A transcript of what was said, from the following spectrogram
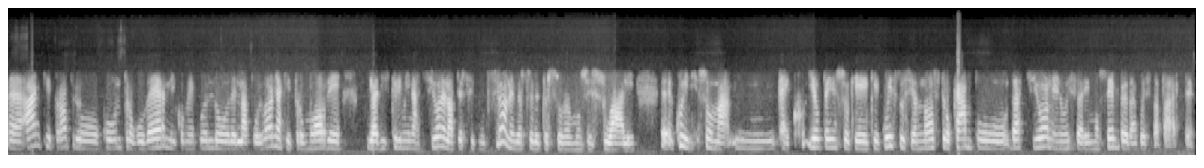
eh, anche proprio contro governi come quello della Polonia che promuove la discriminazione, la persecuzione verso le persone omosessuali. Eh, quindi insomma, mh, mm, ecco, io penso che, che, questo sia il nostro campo d'azione e noi saremo sempre da questa parte.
